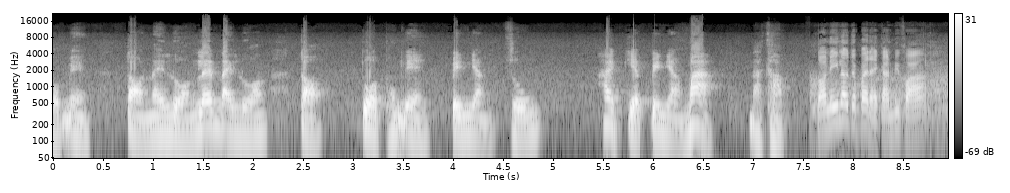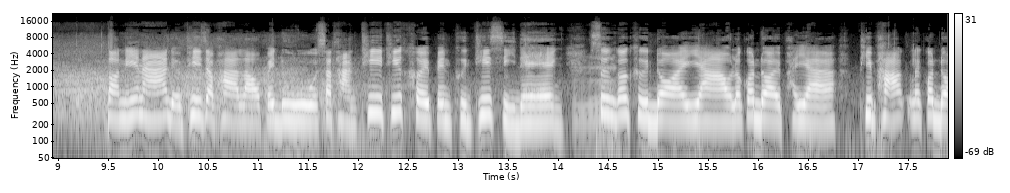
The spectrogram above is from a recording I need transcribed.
ผมเอง ต่อในหลวงและในหลวงต่อตัวผมเองเป็นอย่างสูง ให้เกียรติเป็นอย่างมากนะครับ ตอนนี้เราจะไปไหนกันพี่ฟ้า ตอนนี้นะ เดี๋ยวพี่จะพาเราไปดูสถานที่ที่เคยเป็นพื้นที่สีแดงอืมซึ่งก็คือดอยยาวแล้วก็ดอยพญาพิพักษ์แล้วก็ด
